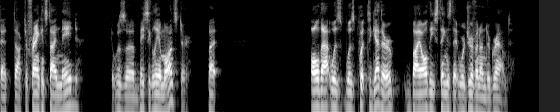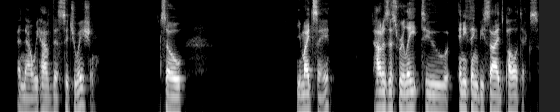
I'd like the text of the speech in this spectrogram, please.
that Dr. Frankenstein made. It was uh, basically a monster. But all that was, was put together by all these things that were driven underground. And now we have this situation. So you might say, how does this relate to anything besides politics?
